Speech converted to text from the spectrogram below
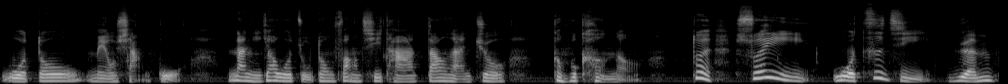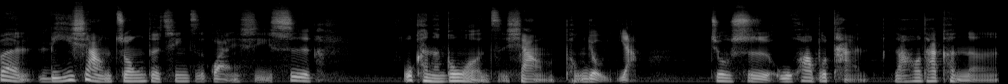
我都没有想过。那你要我主动放弃他，当然就更不可能。对，所以我自己原本理想中的亲子关系是，我可能跟我儿子像朋友一样，就是无话不谈，然后他可能。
